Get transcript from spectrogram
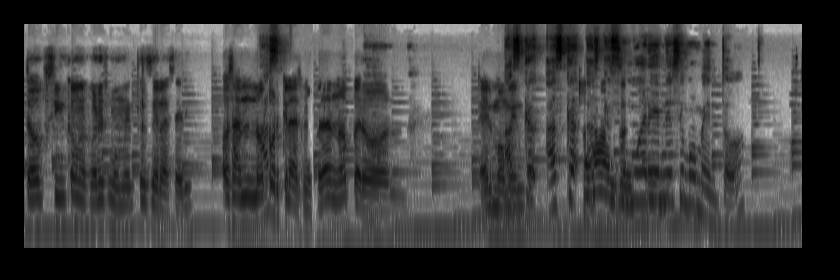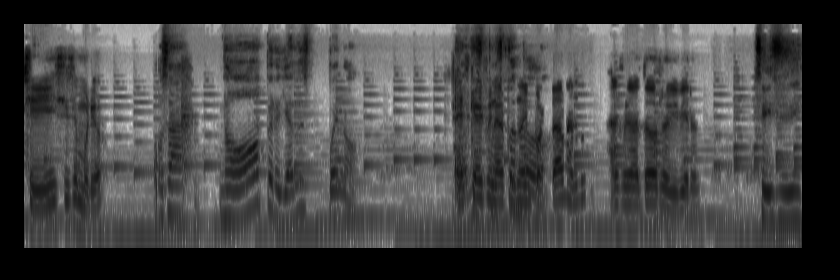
top 5 mejores momentos de la serie. O sea, no porque las mejoran, ¿no? Pero el momento. Asuka- Ah, se muere en ese momento. Sí, sí se murió. O sea, no, pero ya después, bueno. Es que al final pues, no importaba, ¿no? Al final todos revivieron. Sí, sí, sí.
